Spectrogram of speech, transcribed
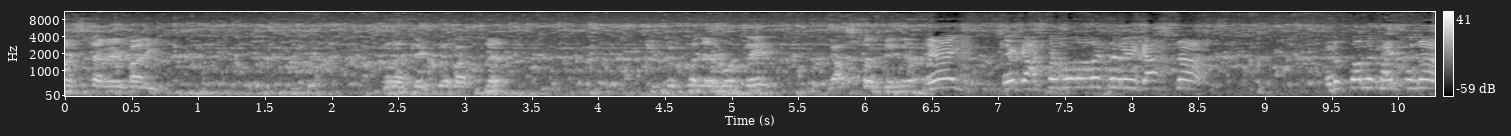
মাস্টারের বাড়ি, আপনারা দেখতে পাচ্ছেন, কিছুক্ষণের মধ্যে গাছটা ভেঙে এই এই গাছটা বড় হয়েছে রে, এই গাছটা। এটা তলে থাকব না।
